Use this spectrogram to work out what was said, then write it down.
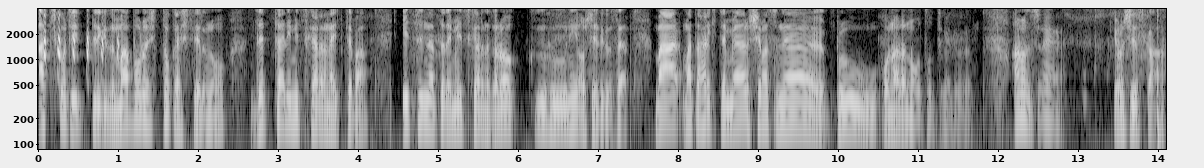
あちこち行ってるけど、幻とかしてるの？絶対に見つからないってば。いつになったら見つかるのか、ロック風に教えてください。まあ、また張り切ってメールしますね。プー、おならの音って書いてください。あのですね、よろしいですか？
